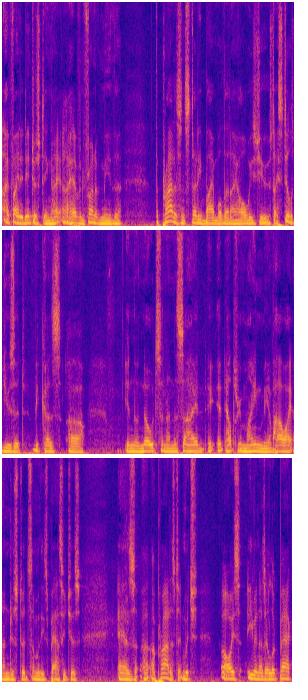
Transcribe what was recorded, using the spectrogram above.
I find it interesting. I, I have in front of me the the Protestant Study Bible that I always used. I still use it because uh, in the notes and on the side, it, it helps remind me of how I understood some of these passages as a, a Protestant, which always, even as I look back,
